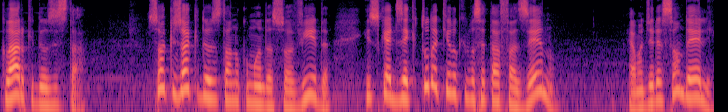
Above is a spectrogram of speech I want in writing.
claro que Deus está. Só que já que Deus está no comando da sua vida, isso quer dizer que tudo aquilo que você está fazendo é uma direção dele.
